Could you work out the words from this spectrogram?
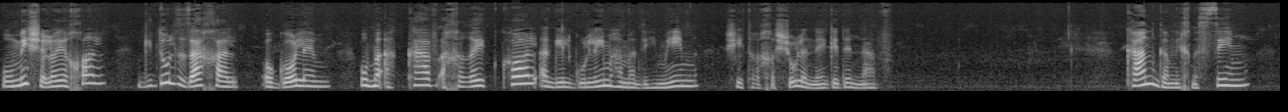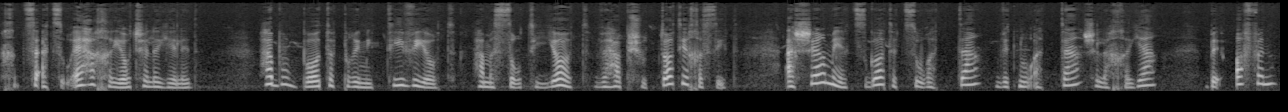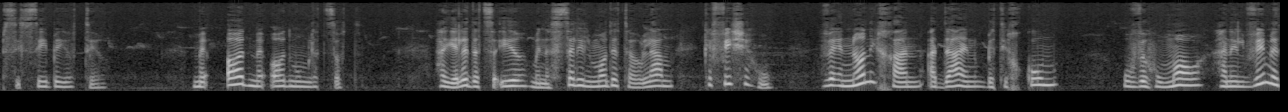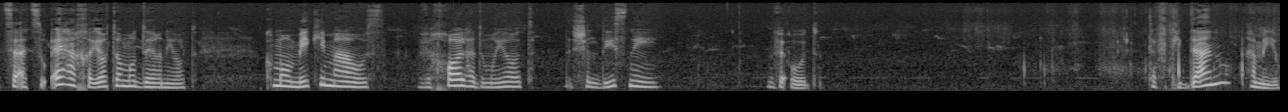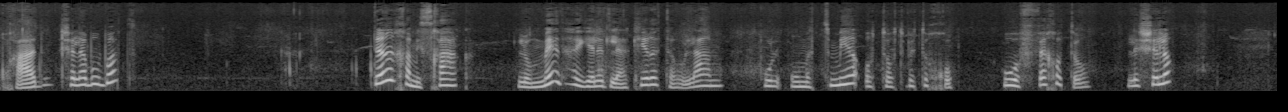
ומי שלא יכול, גידול זחל או גולם, ומעקב אחרי כל הגלגולים המדהימים שהתרחשו לנגד עיניו. כאן גם נכנסים צעצועי החיות של הילד. הבובות הפרימיטיביות, המסורתיות והפשוטות יחסית, אשר מייצגות את צורתה ותנועתה של החיה באופן בסיסי ביותר. מאוד מאוד מומלצות. הילד הצעיר מנסה ללמוד את העולם כפי שהוא, ואינו ניחן עדיין בתחכום ובהומור הנלווים לצעצועי החיות המודרניות, כמו מיקי מאוס וכל הדמויות של דיסני ועוד. תפקידן המיוחד של הבובות. דרך המשחק לומד הילד להכיר את העולם ומטמיע אותות בתוכו. הוא הופך אותו לשלו.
